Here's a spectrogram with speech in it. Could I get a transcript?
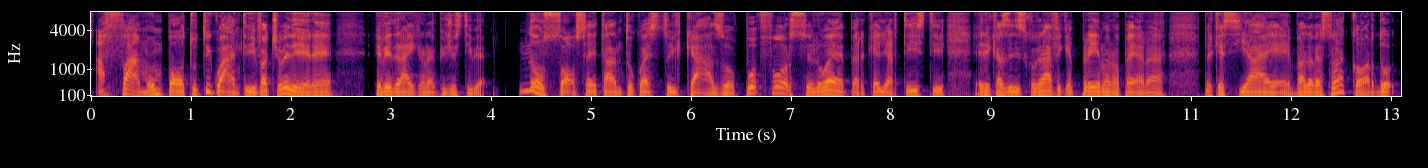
Affamo un po' tutti quanti, vi faccio vedere e vedrai che non è più gestibile. Non so se è tanto questo il caso, forse lo è perché gli artisti e le case discografiche premano per, perché sia e vada verso un accordo,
